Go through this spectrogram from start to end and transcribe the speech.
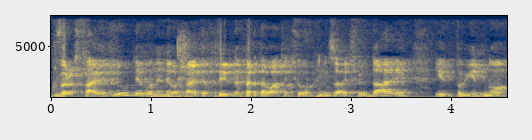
виростають люди, вони не вважають за потрібне передавати цю організацію далі, і відповідно,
